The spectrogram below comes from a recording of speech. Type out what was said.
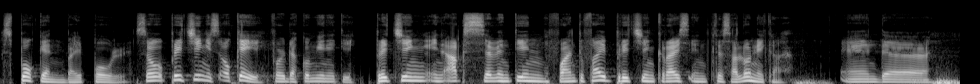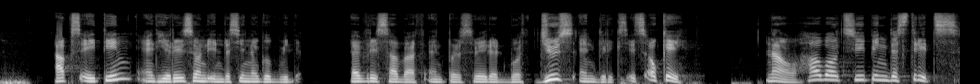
spoken by Paul. So preaching is okay for the community. Preaching in Acts 17, 1 to 5, preaching Christ in Thessalonica. And uh, Acts 18, and he reasoned in the synagogue with every Sabbath and persuaded both Jews and Greeks. It's okay. Now, how about sweeping the streets?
